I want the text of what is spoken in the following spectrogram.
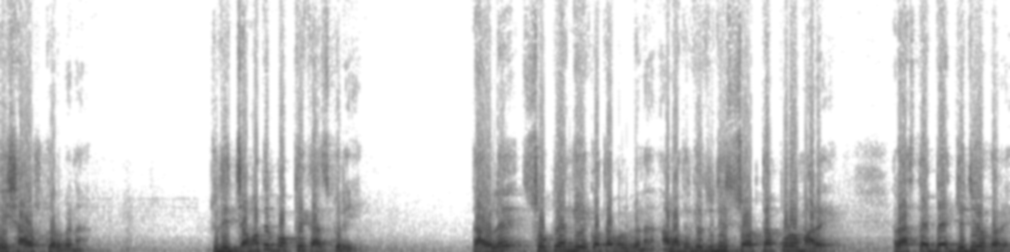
এই সাহস করবে না। যদি জামাতের পক্ষে কাজ করি, তাহলে চোখ রাঙিয়ে কথা বলবে না। আমাদেরকে যদি চটথাপ্পড়ও মারে, রাস্তায় ব্যাগ যদিও করে,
